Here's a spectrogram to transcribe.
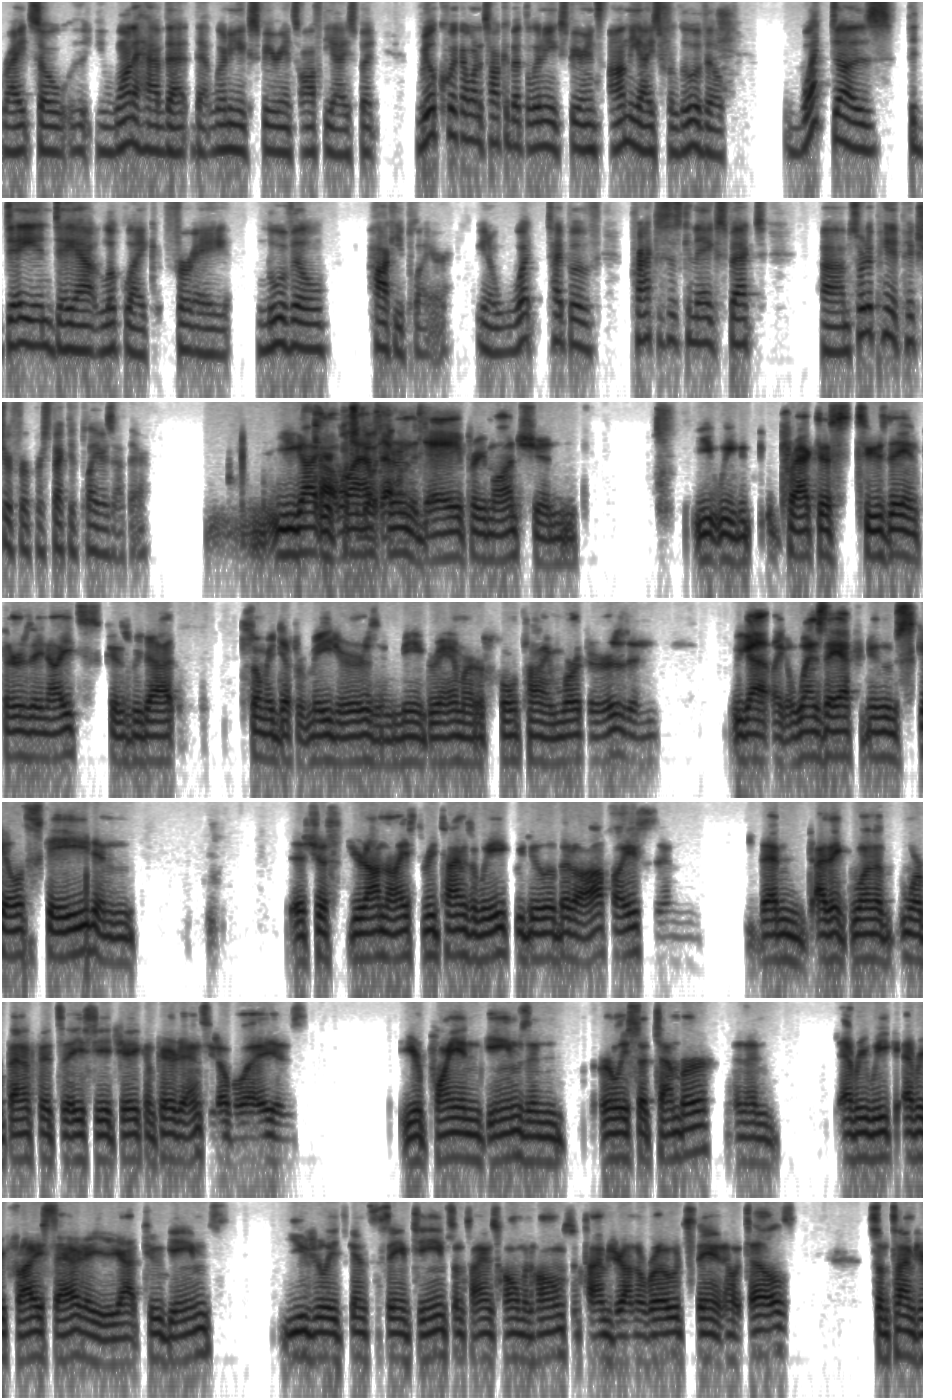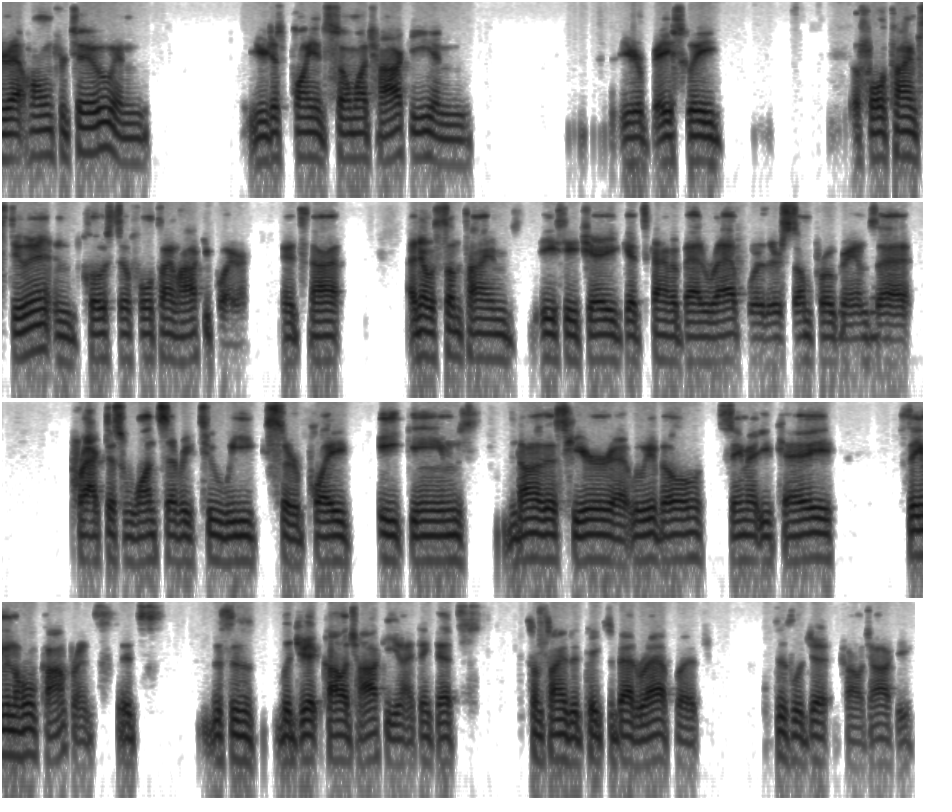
right? So you want to have that that learning experience off the ice but real quick i want to talk about the learning experience on the ice for louisville. What does the day in day out look like for a louisville hockey player? You know what type of practices can they expect? Um, sort of paint a picture for prospective players out there. You got Kyle, your class you during the day pretty much and you, we practice Tuesday and Thursday nights because we got so many different majors, and me and Graham are full time workers, and we got like a Wednesday afternoon skill skate, and it's just you're on the ice three times a week. We do a little bit of off ice, and then I think one of the more benefits of ACHA compared to NCAA is you're playing games in early September, and then every week, every Friday, Saturday, you got two games. Usually it's against the same team, sometimes home and home. Sometimes you're on the road staying in hotels. Sometimes you're at home for two and you're just playing so much hockey and you're basically a full-time student and close to a full-time hockey player. It's not I know sometimes ACHA gets kind of a bad rap where there's some programs mm-hmm. that practice once every two weeks or play eight games. None of this here at Louisville. Same at UK. Same in the whole conference. It's this is legit college hockey, and I think that's sometimes it takes a bad rap, but this is legit college hockey.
